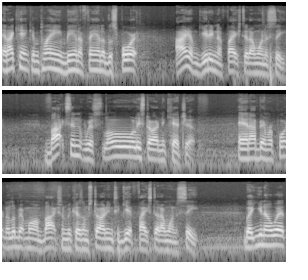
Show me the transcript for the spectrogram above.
And I can't complain being a fan of the sport. I am getting the fights that I want to see. Boxing, we're slowly starting to catch up. And I've been reporting a little bit more on boxing because I'm starting to get fights that I want to see. But you know what?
